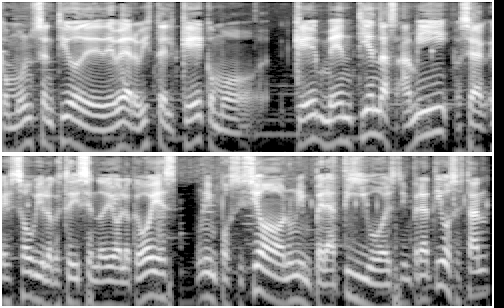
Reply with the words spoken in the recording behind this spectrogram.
como un sentido de deber, ¿viste? El que como que me entiendas a mí, o sea, es obvio lo que estoy diciendo, digo, lo que voy es una imposición, un imperativo, los imperativos están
